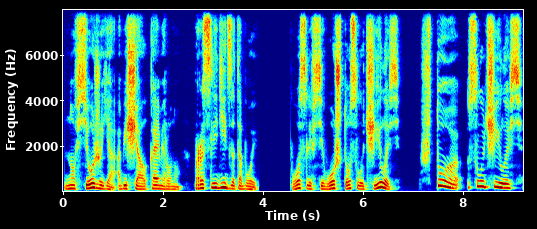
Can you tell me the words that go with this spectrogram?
но все же я обещал Кэмерону проследить за тобой. После всего, что случилось... Что случилось?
